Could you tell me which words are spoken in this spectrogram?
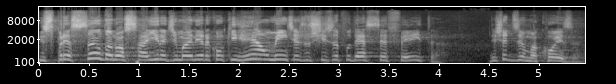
expressando a nossa ira de maneira com que realmente a justiça pudesse ser feita. Deixa eu dizer uma coisa.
